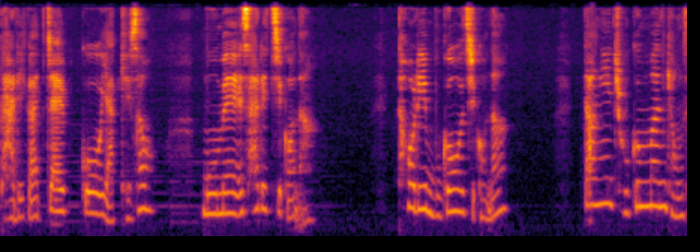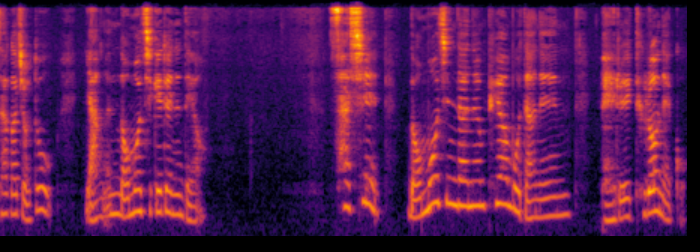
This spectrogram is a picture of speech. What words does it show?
다리가 짧고 약해서 몸에 살이 찌거나 털이 무거워지거나 땅이 조금만 경사가 져도 양은 넘어지게 되는데요. 사실 넘어진다는 표현보다는 배를 드러내고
